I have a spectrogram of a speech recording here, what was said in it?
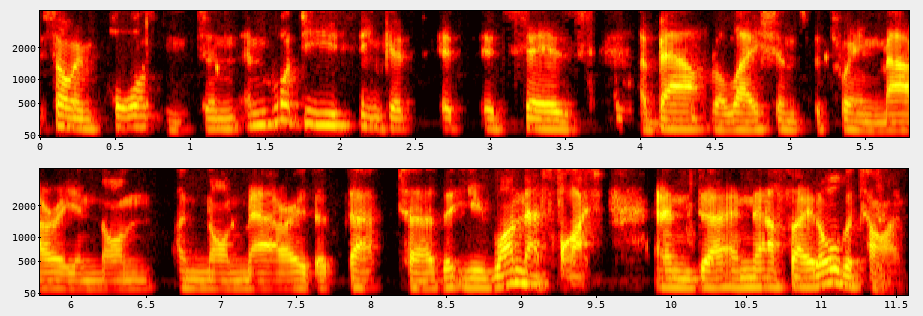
so important? And and what do you think it it, it says about relations between Maori and non and non Maori that that uh, that you won that fight and uh, and now say it all the time?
